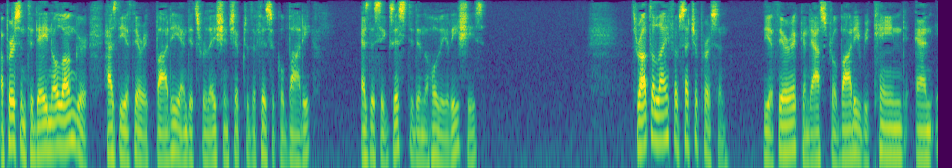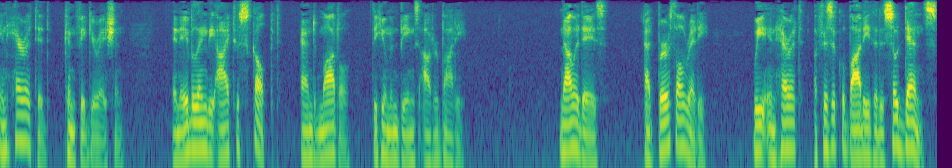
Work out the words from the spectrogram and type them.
A person today no longer has the etheric body and its relationship to the physical body, as this existed in the holy rishis. Throughout the life of such a person, the etheric and astral body retained an inherited configuration, enabling the I to sculpt and model the human being's outer body. Nowadays, at birth already, we inherit a physical body that is so dense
